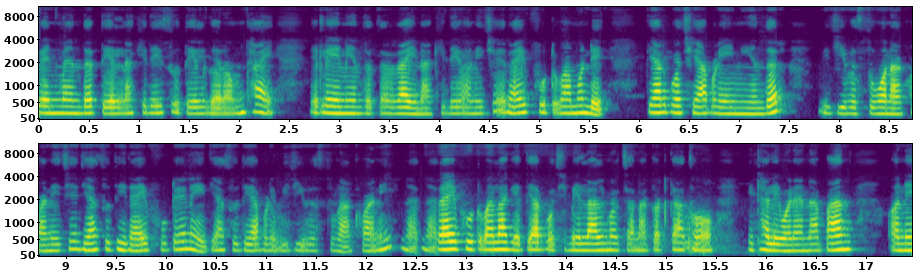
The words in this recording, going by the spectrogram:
પેનમાં અંદર તેલ નાખી દઈશું. તેલ ગરમ થાય એટલે એની અંદર રાઈ નાખી દેવાની છે. રાઈ ફૂટવા માંડે ત્યાર પછી આપણે એની અંદર બીજી વસ્તુઓ નાખવાની છે. જ્યાં સુધી રાઈ ફૂટે નહીં, ત્યાં સુધી આપણે બીજી વસ્તુ નાખવાની રાઈ ફૂટવા લાગે ત્યાર પછી બે લાલ મરચાંના કટકા, થોડો મીઠા લીમડાના પાન અને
